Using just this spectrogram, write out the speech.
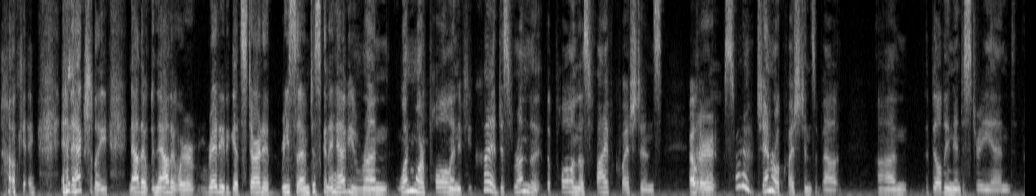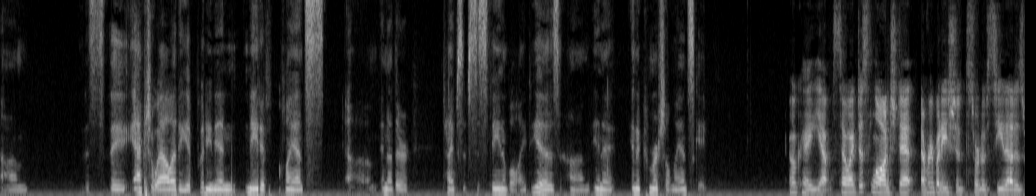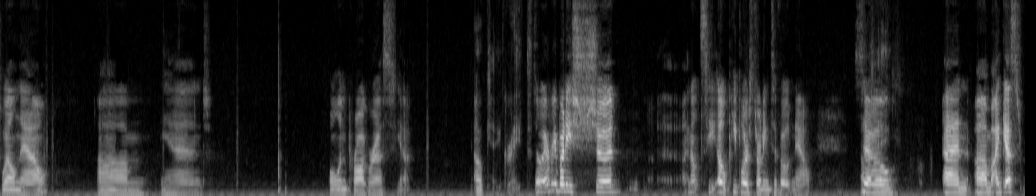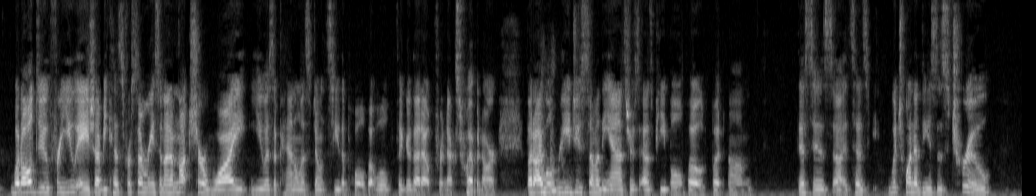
Okay, and actually, now that now that we're ready to get started, Risa, I'm just going to have you run one more poll, and if you could, just run the, the poll on those five questions okay. that are sort of general questions about um, the building industry and um, this, the actuality of putting in native plants um, and other types of sustainable ideas um, in a in a commercial landscape. Okay, yep. So I just launched it. Everybody should sort of see that as well now. Um, and all in progress, yeah. Okay, great. So everybody should, I don't see, oh, people are starting to vote now. So, okay. and um, I guess what I'll do for you, Asia, because for some reason, I'm not sure why you as a panelist don't see the poll, but we'll figure that out for next webinar. But I will mm-hmm. read you some of the answers as people vote. But um, this is, uh, it says, which one of these is true?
